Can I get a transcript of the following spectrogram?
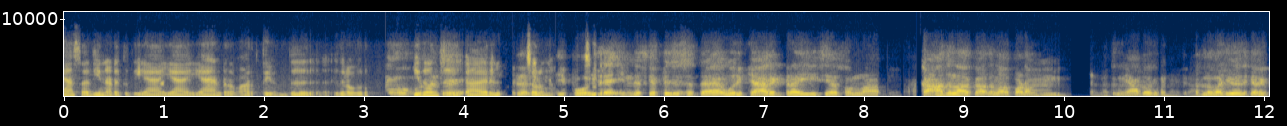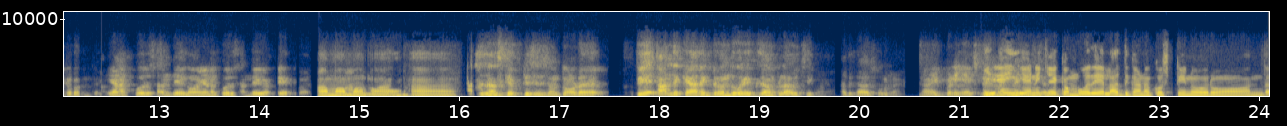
ஏன் சதி நடக்குது? ஏன் ஏன் ஏன்ற வார்த்தை வந்து இதுல வரும். இது வந்து சொல்லுங்க. இப்போ இந்த ஸ்கெப்டிசிசத்தை ஒரு கேரக்டரா ஈஸியா சொல்லலாம் காதலா காதலா படம் எல்லாத்துக்கும் ஞாபகம் இருக்குன்னு நினைக்கிறேன். அதுல வடிவேல் கேரக்டர் வந்து எனக்கு ஒரு சந்தேகம் எனக்கு ஒரு சந்தேகம் இருப்பாரு. ஆமா ஆமா ஆமா. அதுதான் ஸ்கெப்டிசிசத்தோட அந்த கேரக்டர் வந்து ஒரு எக்ஸாம்பிளா வச்சுக்கணும் அதுக்காக சொல்றேன். நான் இப்ப நீங்க ஏன். ஏன்னு கேட்கும் போது எல்லாத்துக்கான கொஸ்டின் வரும். அந்த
